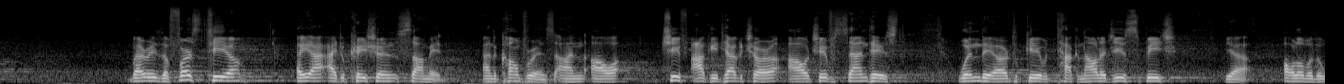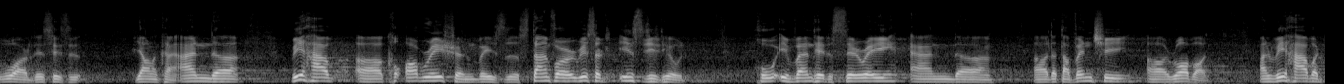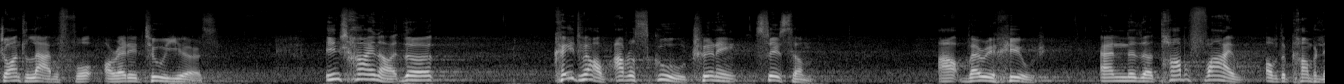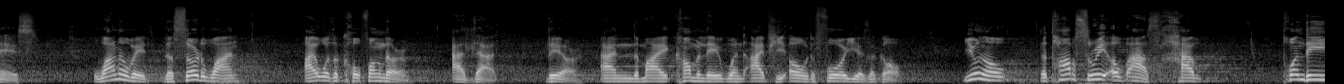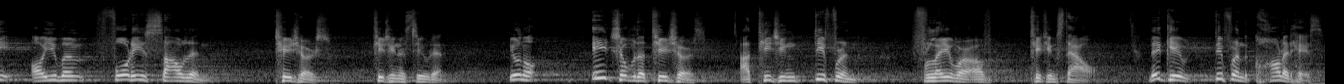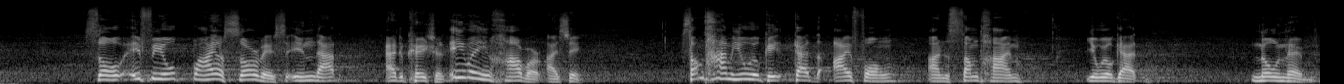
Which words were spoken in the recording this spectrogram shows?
very the first tier AI education summit and conference, and our chief architecture, our chief scientist went there to give technology speech, yeah, all over the world. This is Yang Lekai. And uh, we have a cooperation with the Stanford Research Institute, who invented Siri and uh, uh, the Da Vinci uh, robot. And we have a joint lab for already two years. In China, the K-12 after-school training system are very huge. And the top five of the companies, one of it, the third one, I was a co-founder at that there, and my company went IPO four years ago. You know, the top three of us have 20 or even 40,000 teachers teaching the student. You know, each of the teachers are teaching different flavor of teaching style. They give different qualities. So if you buy a service in that education, even in Harvard, I think, Sometime you will get, get the iPhone, and sometime you will get no name,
